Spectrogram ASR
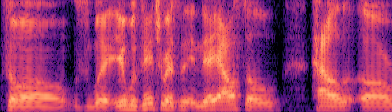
So, um, so, but it was interesting, and they also how uh,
